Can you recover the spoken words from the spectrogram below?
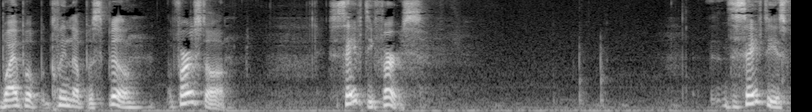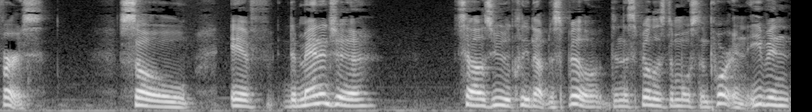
wipe up, clean up a spill, first off, safety first the safety is first. So if the manager tells you to clean up the spill, then the spill is the most important. Even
